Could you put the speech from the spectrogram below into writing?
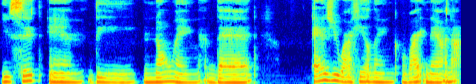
You sit in the knowing that as you are healing right now, and I,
